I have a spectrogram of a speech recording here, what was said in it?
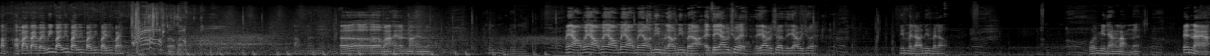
กลับเออไปไปไปวิ่งไปวิ่งไปวิ่งไปวิ่งไปวิ่งไปเออไปตามแล้วพี่เออเออเออมาให้มันมาให้มันมาเครื่องผมเดินล็อกไม่เอาไม่เอาไม่เอาไม่เอาไม่เอานิ่มแล้วนิ่มไปแล้วไอ้เตย่าไปช่วยเตย่าไปช่วยเตย่าไปช่วยนิ่มไปแล้วนิ่มไปแล้ว โอ้ยมีแทงหลังด้วยเล่นไหนอะ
